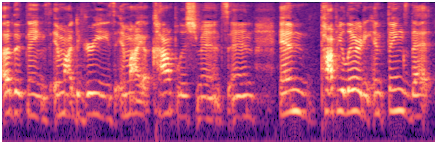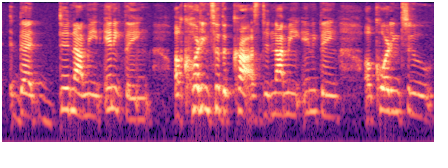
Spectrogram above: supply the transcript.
other things, in my degrees, in my accomplishments, and and popularity, in things that that did not mean anything according to the cross, did not mean anything according to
